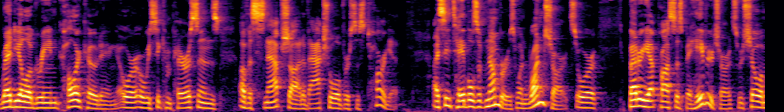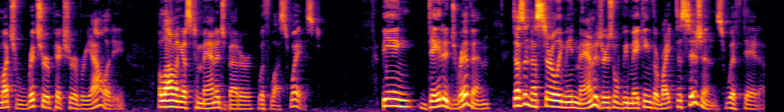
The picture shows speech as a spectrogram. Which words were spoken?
red, yellow, green color coding, or, or we see comparisons of a snapshot of actual versus target. I see tables of numbers when run charts, or better yet, process behavior charts, would show a much richer picture of reality, allowing us to manage better with less waste. Being data driven doesn't necessarily mean managers will be making the right decisions with data.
